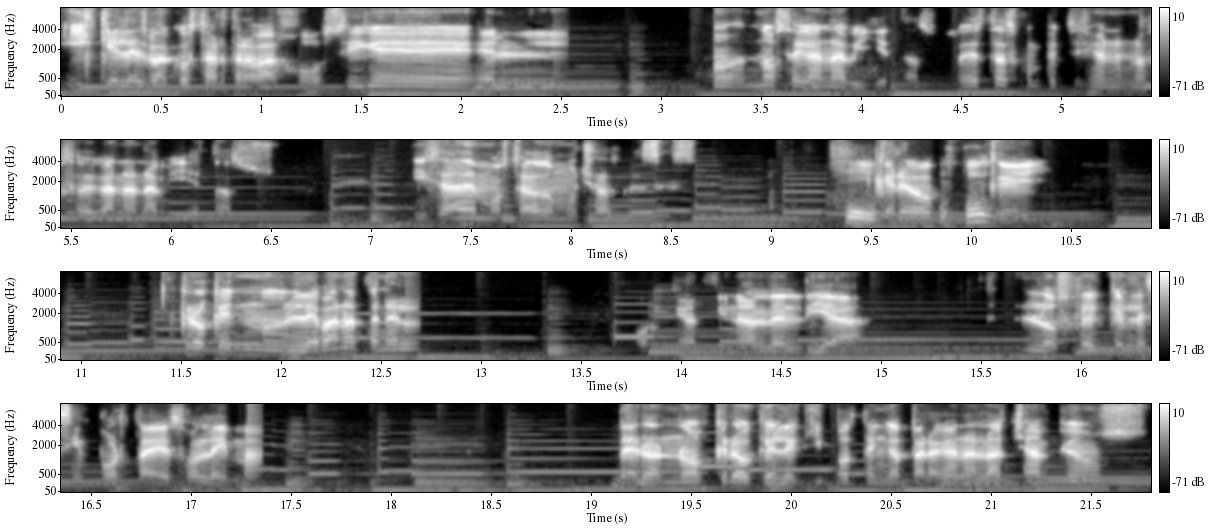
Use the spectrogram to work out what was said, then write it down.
y que les va a costar trabajo. Sigue el... No, no se gana billetas. Estas competiciones no se ganan a billetas. Y se ha demostrado muchas veces. Sí, Creo estoy- que creo que le van a tener porque al final del día los jeques les importa eso, la imagen. Pero no creo que el equipo tenga para ganar la Champions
